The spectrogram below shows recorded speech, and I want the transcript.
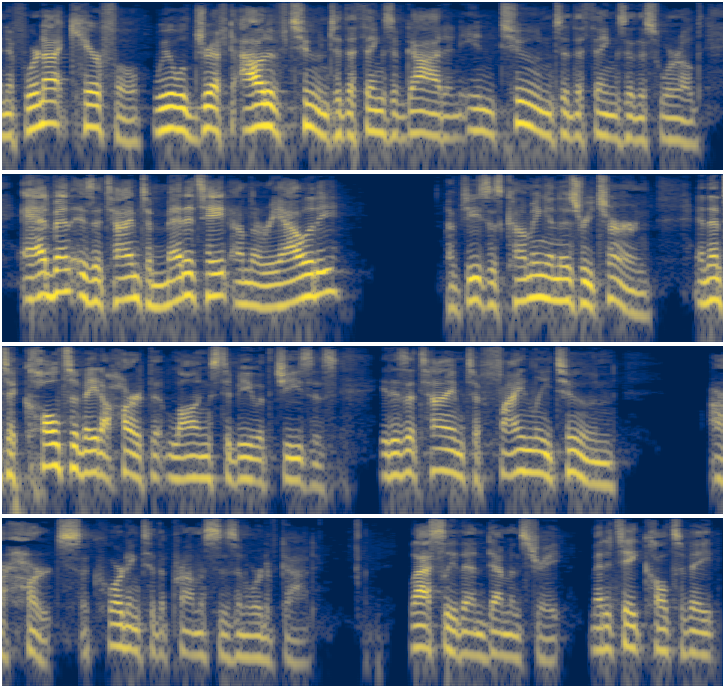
And if we're not careful, we will drift out of tune to the things of God and in tune to the things of this world. Advent is a time to meditate on the reality of Jesus coming and his return, and then to cultivate a heart that longs to be with Jesus. It is a time to finely tune our hearts according to the promises and word of God. Lastly, then, demonstrate. Meditate, cultivate,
